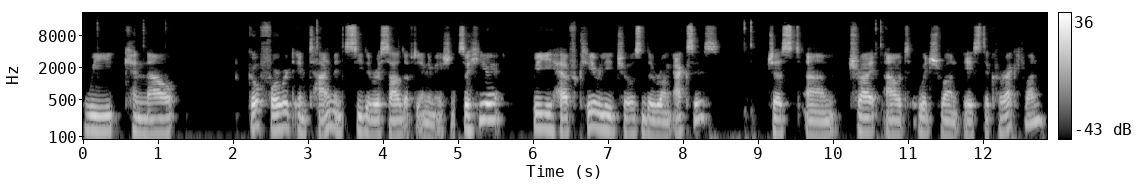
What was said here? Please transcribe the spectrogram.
we can now go forward in time and see the result of the animation. So here we have clearly chosen the wrong axis. Just um, try out which one is the correct one.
